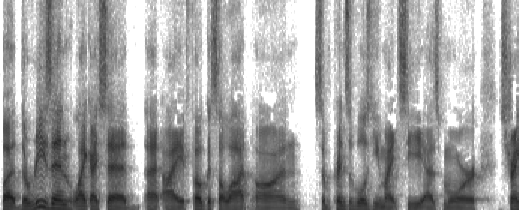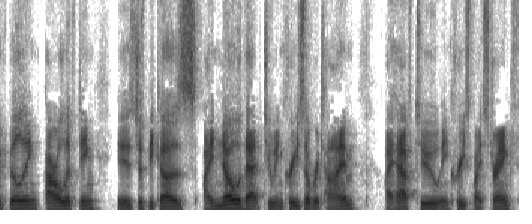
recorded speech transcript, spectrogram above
But the reason, like I said, that I focus a lot on some principles you might see as more strength building, powerlifting, is just because I know that to increase over time, I have to increase my strength.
